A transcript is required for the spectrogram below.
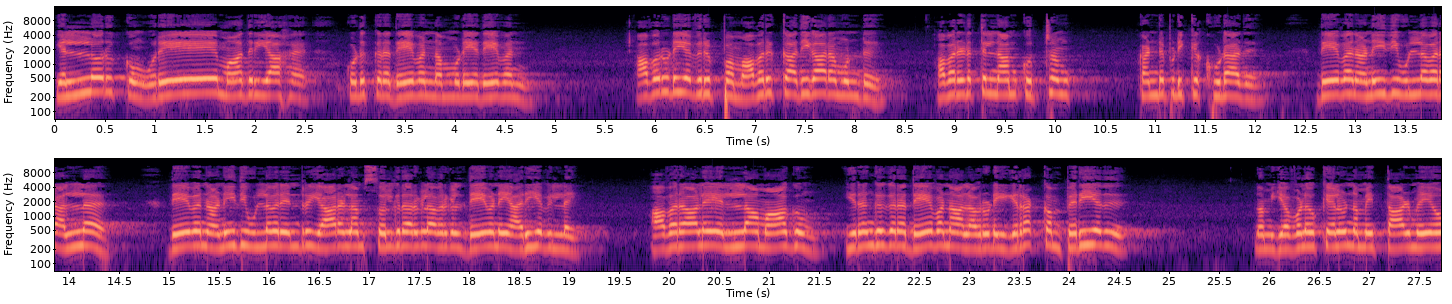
எல்லோருக்கும் ஒரே மாதிரியாக கொடுக்கிற தேவன் நம்முடைய தேவன். அவருடைய விருப்பம் அவருக்கு அதிகாரம் உண்டு. அவரிடத்தில் நாம் குற்றம் கண்டுபிடிக்க கூடாது. தேவன் அநீதி உள்ளவர் அல்ல. தேவன் அநீதி உள்ளவர் என்று யாரெல்லாம் சொல்கிறார்களோ அவர்கள் தேவனை அறியவில்லை. அவராலே எல்லாம் ஆகும். இறங்குகிற தேவனால் அவருடைய இரக்கம் பெரியது. நம் எவ்வளவுக்கேளும் நம்மை தாழ்மையோ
